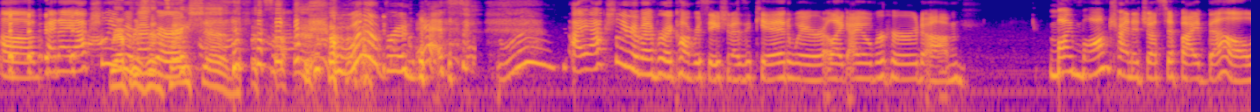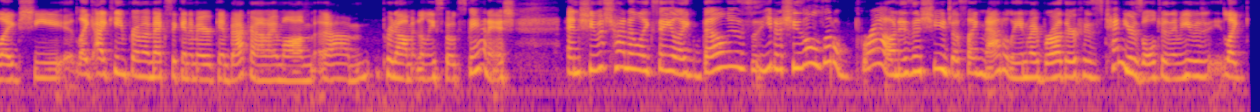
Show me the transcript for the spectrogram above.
Um, and I actually remember. Representation. Woo, brunettes! Woo. I actually remember a conversation as a kid where, like, I overheard um, my mom trying to justify Belle. Like, she, like, I came from a Mexican American background. My mom um, predominantly spoke Spanish. And she was trying to, like, say, like, Belle is, you know, she's a little brown, isn't she? Just like Natalie. And my brother, who's 10 years older than me, was like,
